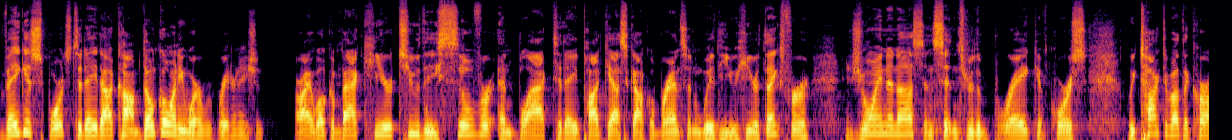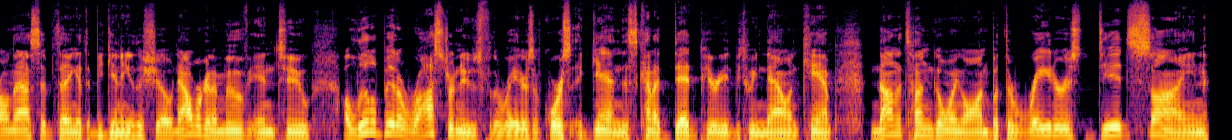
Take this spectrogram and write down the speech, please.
VegasSportsToday.com. Don't go anywhere, Raider Nation. All right, welcome back here to the Silver and Black Today podcast. Scott Branson with you here. Thanks for joining us and sitting through the break. Of course, we talked about the Carl Nassib thing at the beginning of the show. Now we're going to move into a little bit of roster news for the Raiders. Of course, again, this kind of dead period between now and camp, not a ton going on, but the Raiders did sign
